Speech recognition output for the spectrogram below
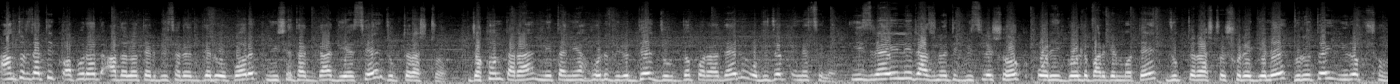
আন্তর্জাতিক অপরাধ আদালতের বিচারকদের উপর নিষেধাজ্ঞা দিয়েছে যুক্তরাষ্ট্র, যখন তারা নেতানিয়াহুর বিরুদ্ধে যুদ্ধাপরাধের অভিযোগ এনেছিল। ইসরায়েলি রাজনৈতিক বিশ্লেষক ওরি গোল্ডবার্গের মতে, যুক্তরাষ্ট্র সরে গেলে দ্রুতই ইউরোপ সহ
